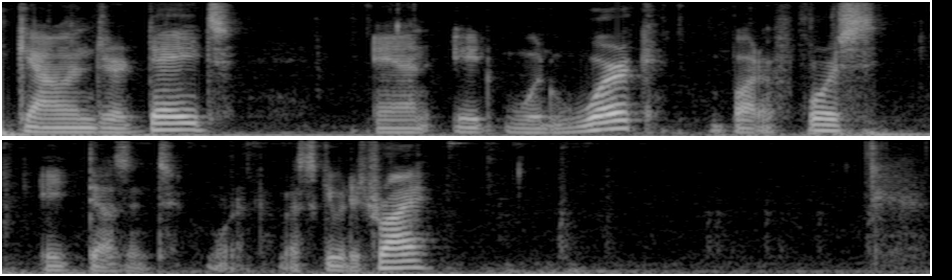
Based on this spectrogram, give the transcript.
calendar date, and it would work. But of course, it doesn't work. Let's give it a try.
